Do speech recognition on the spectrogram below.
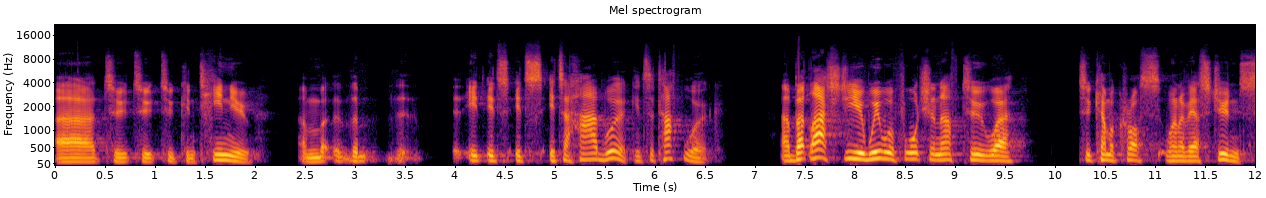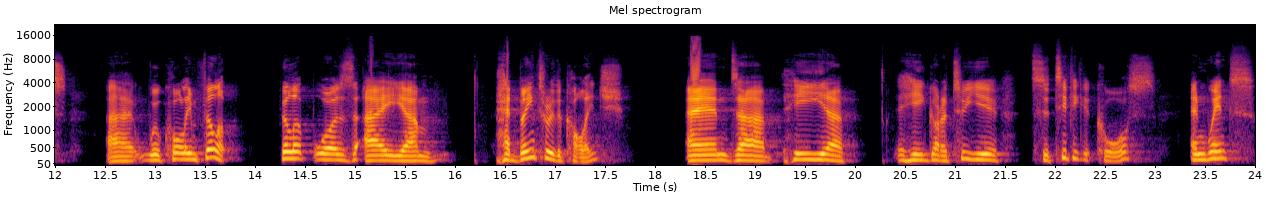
uh, to, to, to continue. Um, the, the, it, it's, it's, it's a hard work, it's a tough work. Uh, but last year, we were fortunate enough to uh, to come across one of our students. Uh, we'll call him Philip. Philip was a um, had been through the college, and uh, he uh, he got a two year certificate course and went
